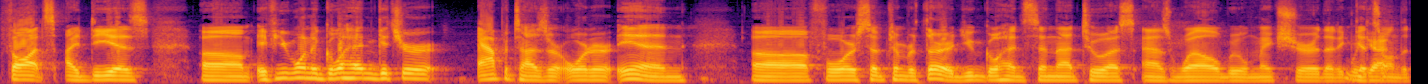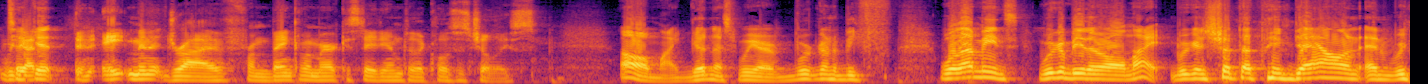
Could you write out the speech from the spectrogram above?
thoughts, ideas. Um, if you want to go ahead and get your appetizer order in uh, for September 3rd, you can go ahead and send that to us as well. We will make sure that it gets got- on the we got ticket. an eight minute drive from Bank of America Stadium to the closest Chili's. Oh my goodness, we are we're gonna be f- well. That means we're gonna be there all night. We're gonna shut that thing down and we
